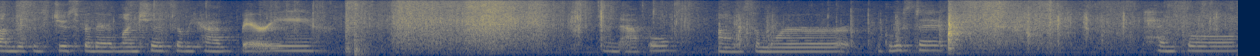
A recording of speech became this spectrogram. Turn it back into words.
Um, this is juice for their lunches. So we have berry and apple. Um, some more glue sticks, pencils,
